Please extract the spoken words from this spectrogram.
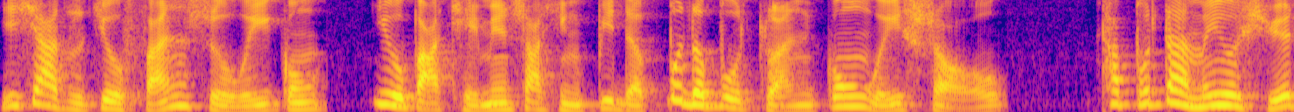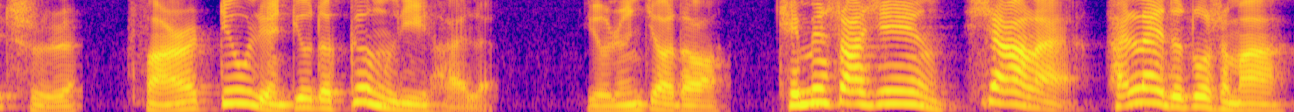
一下子就反手为攻，又把铁面煞星逼得不得不转攻为守。他不但没有雪耻，反而丢脸丢得更厉害了。有人叫道：“铁面煞星，下来，还赖着做什么？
